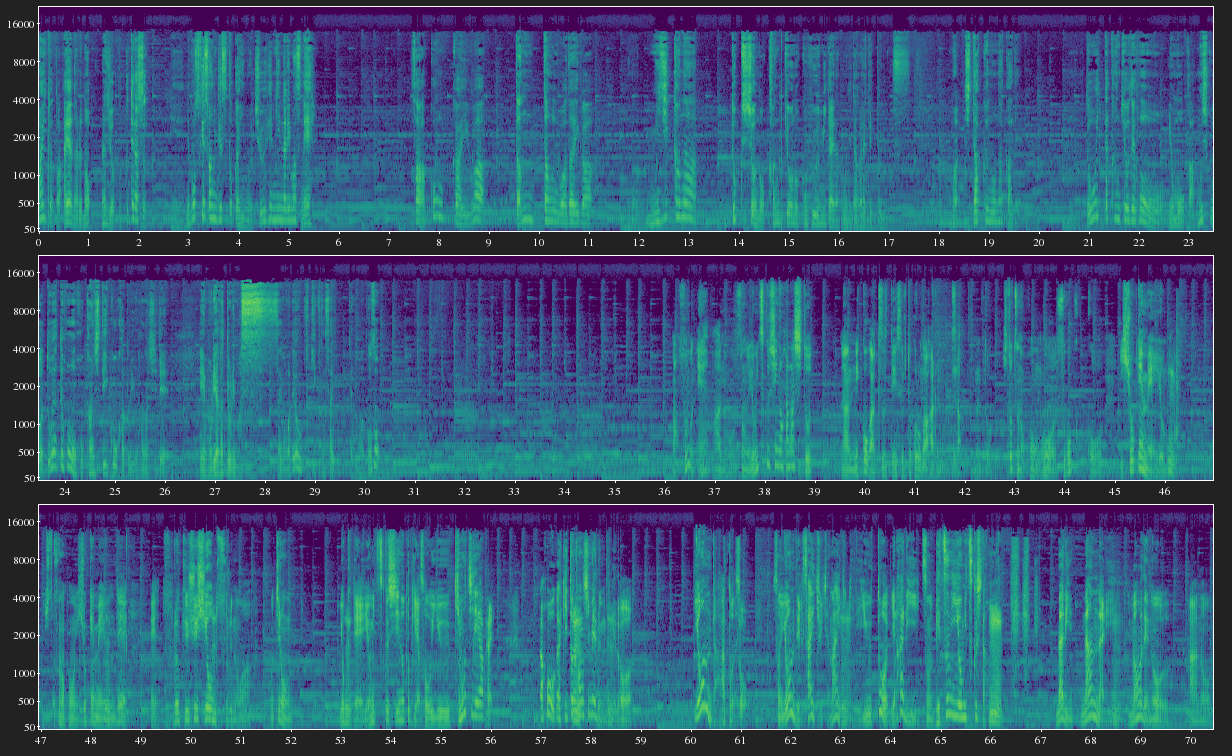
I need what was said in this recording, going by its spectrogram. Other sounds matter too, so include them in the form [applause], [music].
マイトとアヤナルのラジオブックテラス、えー、ねぼすけさんゲスト会の中編になりますね。さあ今回はだんだん話題が身近な読書の環境の工夫みたいな風に流れてっております。まあ自宅の中でどういった環境で本を読もうかもしくはどうやって本を保管していこうかという話で、えー、盛り上がっております。最後までお聞きください。じゃあどうぞ。まあそうね。あのその読み尽くしの話と根っこが通底するところがあるのでさ、うん、うん、と一つの本をすごくこう一生懸命読む、うん、一つの本を一生懸命読んで、うん。えーと、それを吸収しようとするのは、もちろんよくて、読み尽くしの時はそういう気持ちでやった方がきっと楽しめるんだけど、読んだ後だよってその読んでる最中じゃない時で言うと、やはりその別に読み尽くした本、なりなんなり、今までのあの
